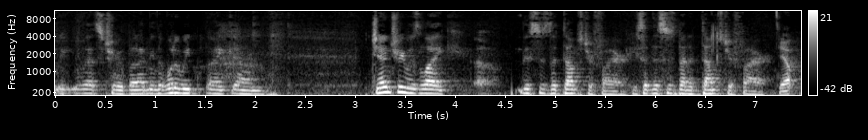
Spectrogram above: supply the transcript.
we- that's true, but I mean, what are we like? Um, Gentry was like, "This is a dumpster fire." He said, "This has been a dumpster fire." Yep,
